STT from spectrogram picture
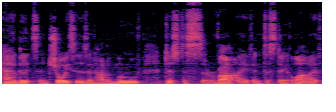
habits and choices and how to move just to survive and to stay alive,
